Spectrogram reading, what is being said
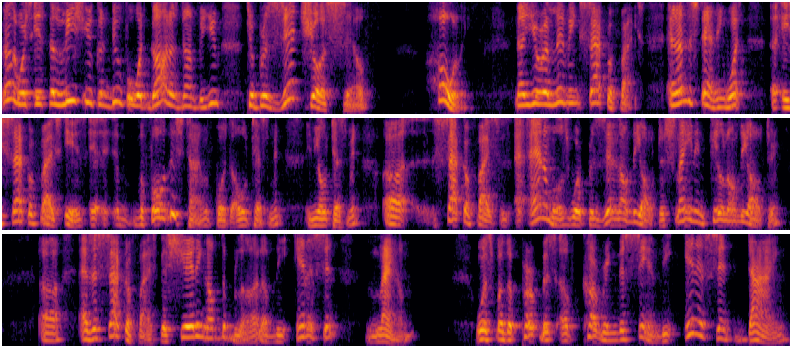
In other words, it's the least you can do for what God has done for you to present yourself holy. Now you're a living sacrifice. And understanding what a sacrifice is, before this time, of course, the Old Testament, in the Old Testament, uh, sacrifices, animals were presented on the altar, slain and killed on the altar uh, as a sacrifice. The shedding of the blood of the innocent lamb was for the purpose of covering the sin, the innocent dying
